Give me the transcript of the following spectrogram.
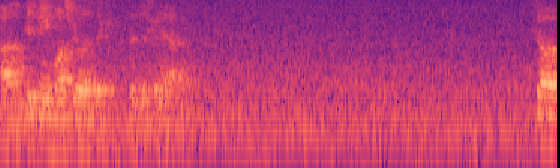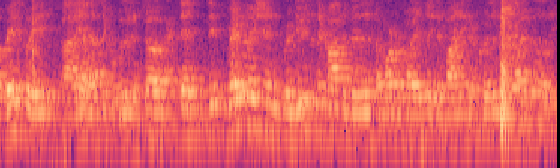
um, it being most realistic that this could happen. So basically, uh, yeah, that's the conclusion. So the, the regulation reduces the cost of business by more precisely defining the acquisitive liability.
